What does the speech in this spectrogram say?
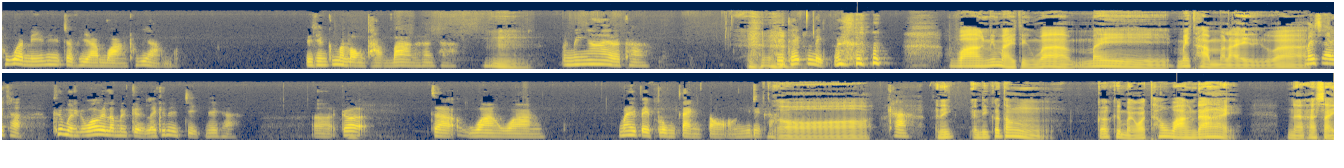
ทุกวันนี้นี่จะพยายามวางทุกอย่างหมด ดิฉันก็มาลองทำบ้างนะท่านคะมันไม่ง่ายหรอกค่ะ มีเทคนิคไหมวางนี่หมายถึงว่าไม่ไม่ทำอะไรหรือว่า ไม่ใช่ค่ะ คือเหมือนกับว่าเวลามันเกิดอะไรขึ้นในจิตเนี่ยค่ะอ่าก็จะวางวางไม่ไปปรุงแต่งต่ออย่างนี้เลยค่ะอ๋อค่ะ อันนี้อันนี้ก็ต้องก็คือหมายว่าถ้าวางได้นะอาศัย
